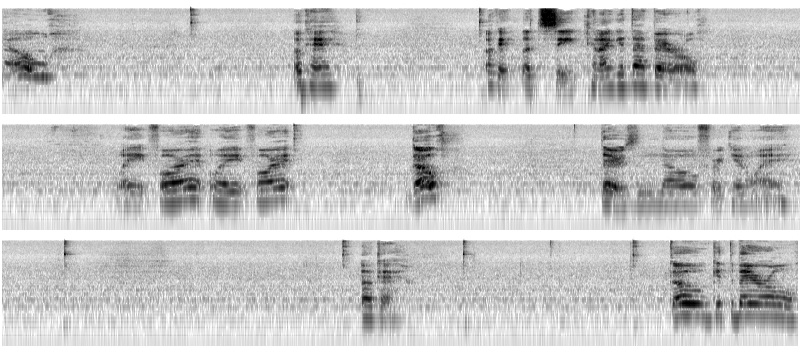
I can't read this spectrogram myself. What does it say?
No. Okay. Okay, let's see. Can I get that barrel? Wait for it, wait for it. Go! There's no freaking way. Okay. Go, get the barrel.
